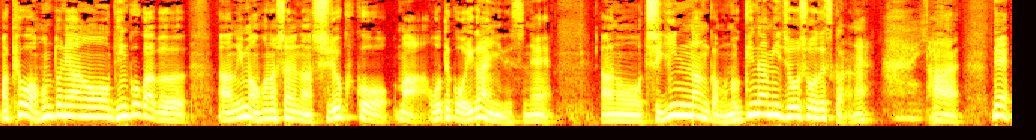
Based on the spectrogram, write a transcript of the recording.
まあ今日は本当にあの、銀行株、あの、今お話したような主力校、まあ大手校以外にですね、あの、地銀なんかも軒並み上昇ですからね。はい。はい。で、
